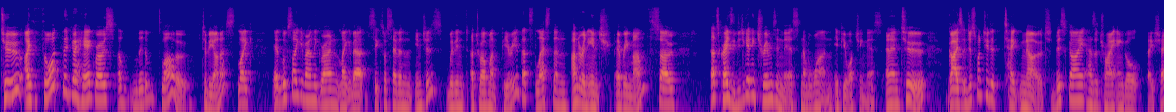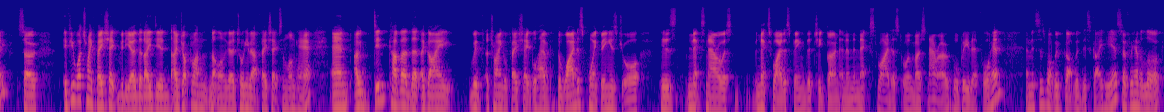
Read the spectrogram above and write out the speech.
Two, I thought that your hair grows a little slow, to be honest. Like, it looks like you've only grown like about six or seven inches within a 12 month period. That's less than under an inch every month. So that's crazy. Did you get any trims in this? Number one, if you're watching this. And then two, guys, I just want you to take note. This guy has a triangle face shape. So if you watch my face shape video that I did, I dropped one not long ago talking about face shapes and long hair. And I did cover that a guy with a triangle face shape will have the widest point being his jaw, his next narrowest, next widest being the cheekbone, and then the next widest or most narrow will be their forehead. And this is what we've got with this guy here. So if we have a look,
